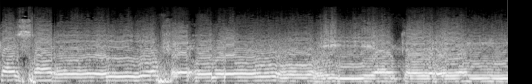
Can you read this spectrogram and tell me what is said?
تصرف ألوهية الأولياء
